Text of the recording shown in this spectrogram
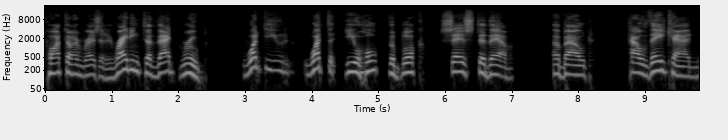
part time resident, writing to that group, what do you what the, do you hope the book says to them about how they can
